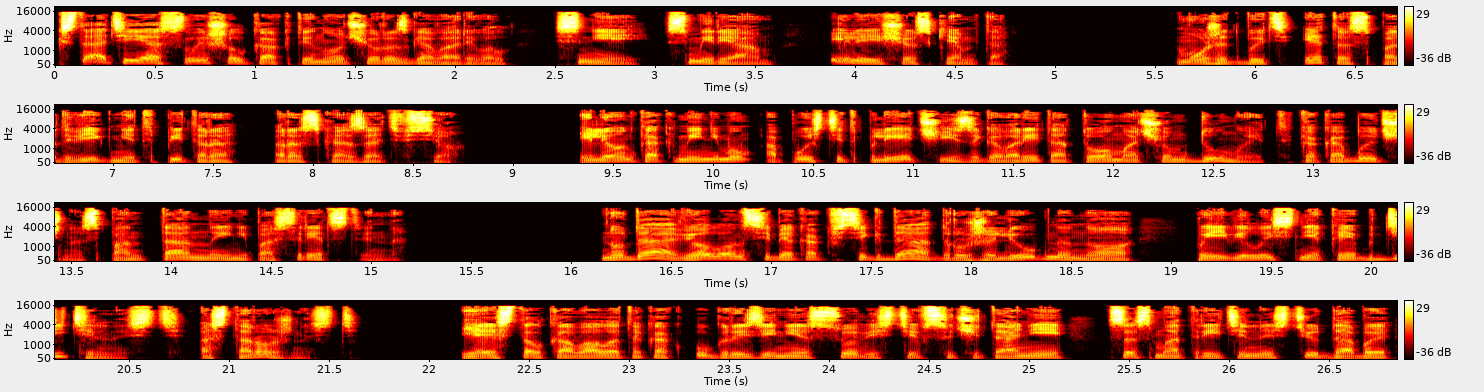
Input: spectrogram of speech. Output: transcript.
Кстати, я слышал, как ты ночью разговаривал. С ней, с Мириам, или еще с кем-то. Может быть, это сподвигнет Питера рассказать все. Или он как минимум опустит плечи и заговорит о том, о чем думает, как обычно, спонтанно и непосредственно. Ну да, вел он себя как всегда, дружелюбно, но появилась некая бдительность, осторожность. Я истолковал это как угрызение совести в сочетании со осмотрительностью, дабы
